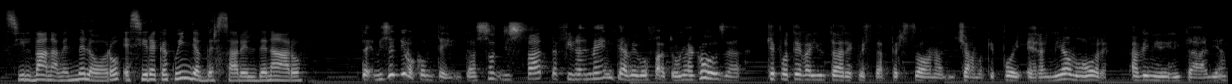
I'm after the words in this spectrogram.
Silvana vende l'oro e si reca quindi a versare il denaro. Mi sentivo contenta, soddisfatta, finalmente avevo fatto una cosa che poteva aiutare questa persona, diciamo che poi era il mio amore, a venire in Italia.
